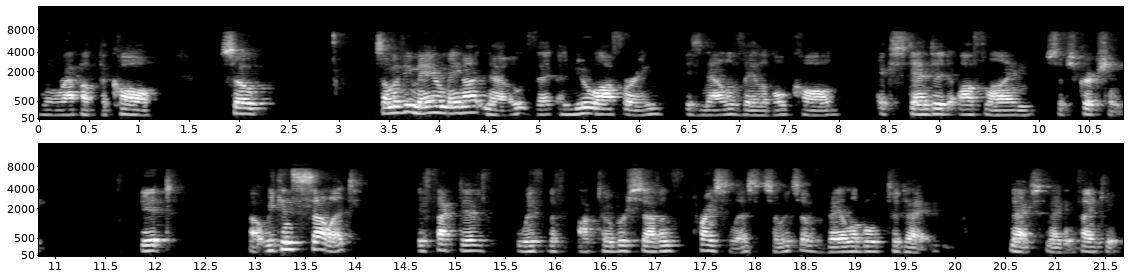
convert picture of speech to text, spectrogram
we'll wrap up the call. So some of you may or may not know that a new offering is now available called extended offline subscription. It uh, we can sell it effective with the October 7th price list, so it's available today. Next, Megan, thank you.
